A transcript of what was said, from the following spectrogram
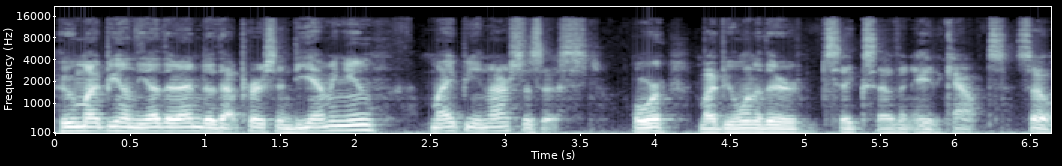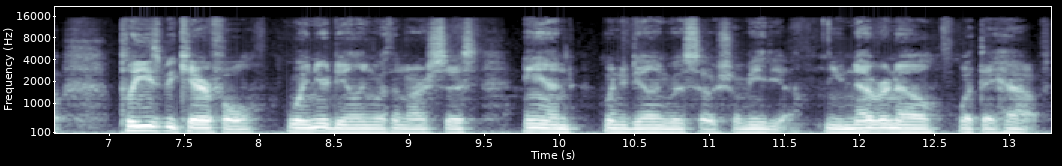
Who might be on the other end of that person DMing you might be a narcissist or might be one of their six, seven, eight accounts. So please be careful when you're dealing with a narcissist and when you're dealing with social media. You never know what they have.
